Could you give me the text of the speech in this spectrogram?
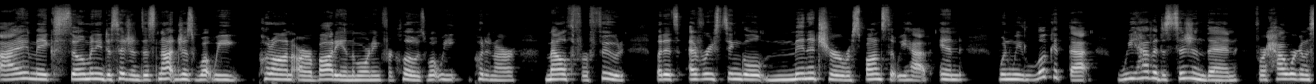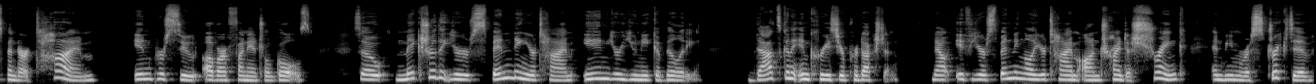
I make so many decisions. It's not just what we put on our body in the morning for clothes, what we put in our mouth for food, but it's every single miniature response that we have. And when we look at that, we have a decision then for how we're going to spend our time in pursuit of our financial goals. So make sure that you're spending your time in your unique ability. That's going to increase your production. Now, if you're spending all your time on trying to shrink and being restrictive,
